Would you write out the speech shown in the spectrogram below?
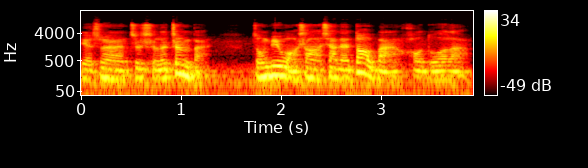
也算支持了正版，总比网上下载盗版好多了。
